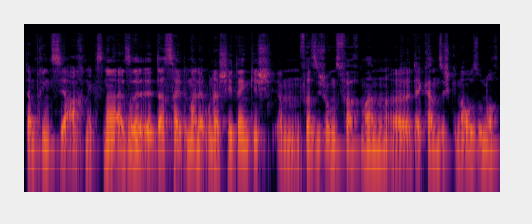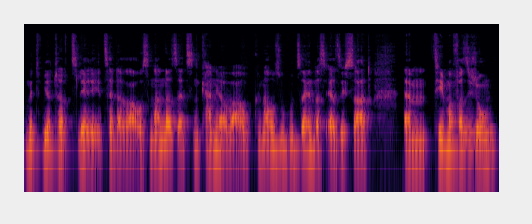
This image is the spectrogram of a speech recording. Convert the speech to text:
dann bringt es dir auch nichts. Ne? Also äh, das ist halt immer der Unterschied, denke ich. Ähm, ein Versicherungsfachmann, äh, der kann sich genauso noch mit Wirtschaftslehre etc. auseinandersetzen, kann ja aber auch genauso gut sein, dass er sich sagt, ähm, Thema Versicherung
